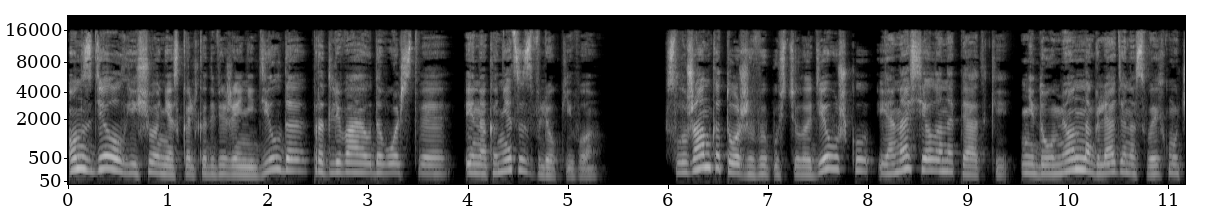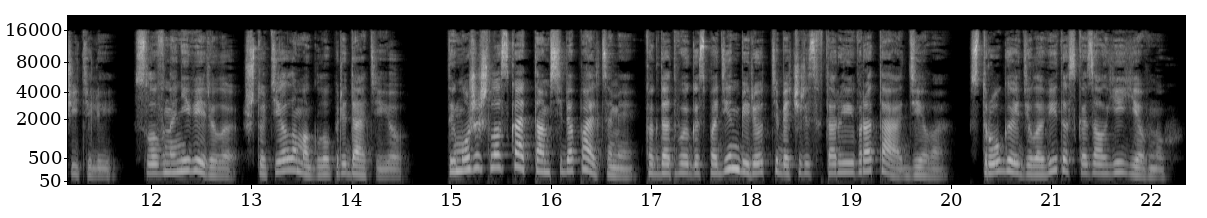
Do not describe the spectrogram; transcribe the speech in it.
Он сделал еще несколько движений дилда, продлевая удовольствие, и, наконец, извлек его. Служанка тоже выпустила девушку, и она села на пятки, недоуменно глядя на своих мучителей, словно не верила, что тело могло предать ее. «Ты можешь ласкать там себя пальцами, когда твой господин берет тебя через вторые врата, дева», строго и деловито сказал ей Евнух.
